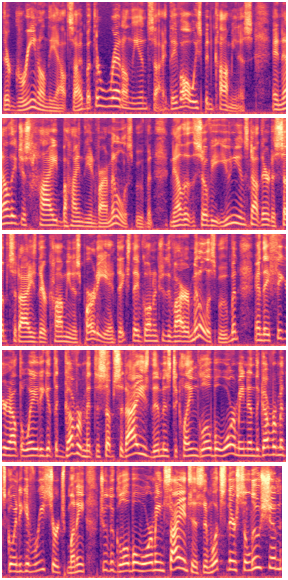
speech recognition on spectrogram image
They're green on the outside, but they're red on the inside. They've always been communists. And now they just hide behind the environmentalist movement. Now that the Soviet Union's not there to subsidize their Communist Party antics, they've gone into the environmentalist movement and they figured out the way to get the government to subsidize them is to claim global warming, and the government's going to give research money to the global warming scientists. And what's their solution?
